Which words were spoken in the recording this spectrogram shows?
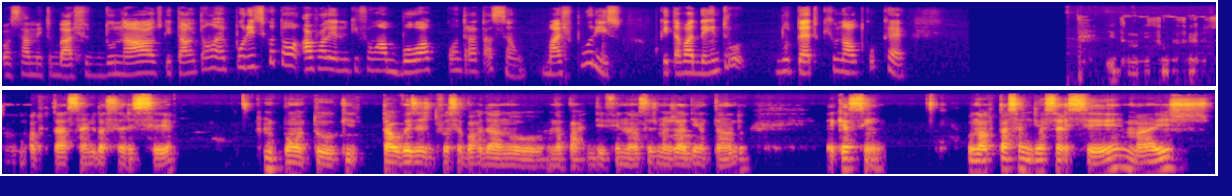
orçamento baixo do Náutico e tal. Então é por isso que eu tô avaliando que foi uma boa contratação. Mas por isso, porque estava dentro do teto que o Náutico quer. E também sobre do Náutico tá saindo da Série C. Um ponto que talvez a gente fosse abordar no, na parte de finanças, mas já adiantando, é que assim, o Náutico está saindo de uma Série C, mas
